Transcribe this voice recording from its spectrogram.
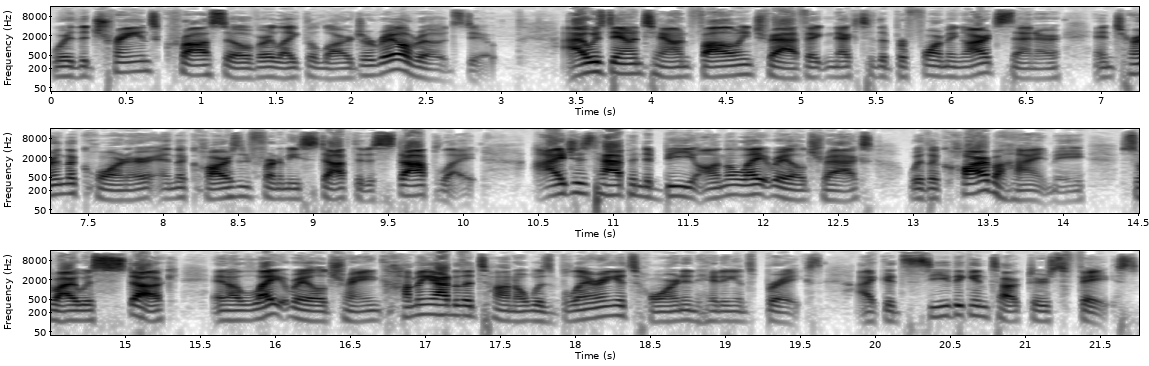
where the trains cross over like the larger railroads do? I was downtown following traffic next to the Performing Arts Center and turned the corner, and the cars in front of me stopped at a stoplight. I just happened to be on the light rail tracks with a car behind me, so I was stuck, and a light rail train coming out of the tunnel was blaring its horn and hitting its brakes. I could see the conductor's face.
